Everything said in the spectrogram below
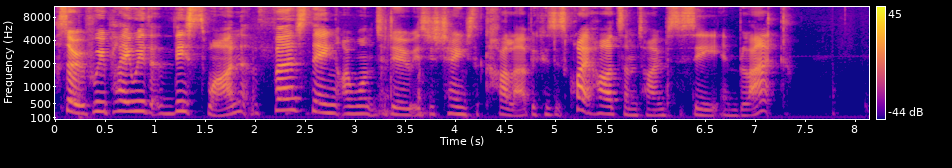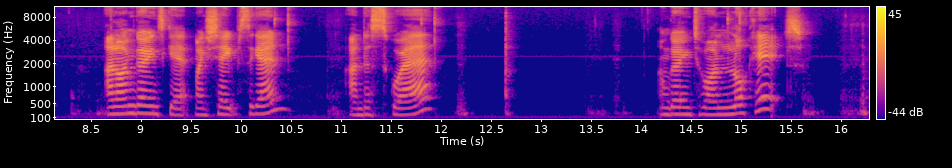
So if we play with this one, the first thing I want to do is just change the colour because it's quite hard sometimes to see in black. And I'm going to get my shapes again and a square. I'm going to unlock it and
